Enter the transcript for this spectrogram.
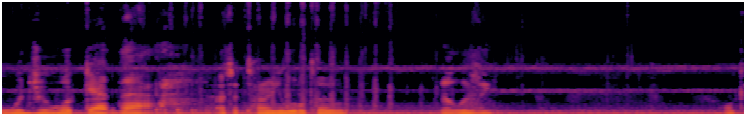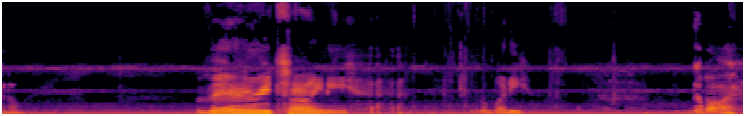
Would you look at that? That's a tiny little toad. Now, Lizzie. Look at him. Very tiny. little buddy. Goodbye.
